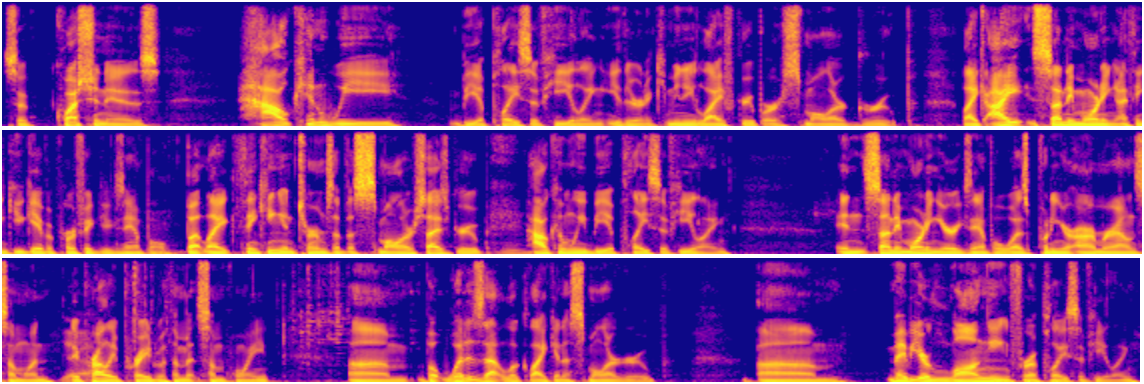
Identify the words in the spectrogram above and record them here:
So, question is, how can we be a place of healing either in a community life group or a smaller group? Like i sunday morning i think you gave a perfect example but like thinking in terms of a smaller size group how can we be a place of healing? In sunday morning your example was putting your arm around someone. They probably prayed with them at some point. Um, but what does that look like in a smaller group? Um, maybe you're longing for a place of healing.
